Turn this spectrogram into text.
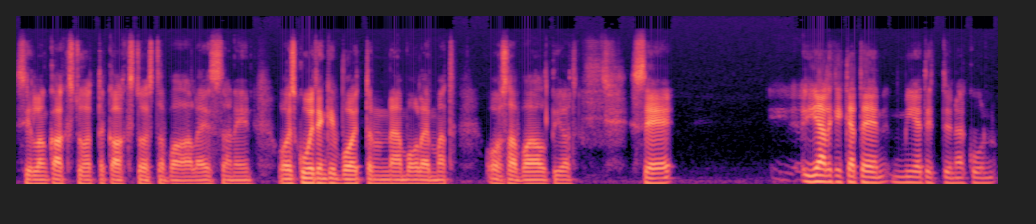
silloin 2012 vaaleissa niin olisi kuitenkin voittanut nämä molemmat osavaltiot. Se jälkikäteen mietittynä, kun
